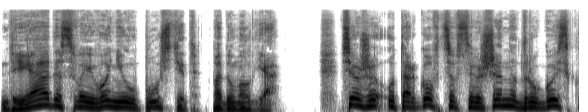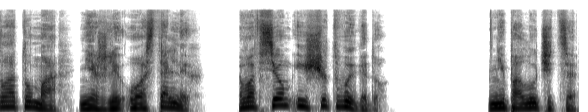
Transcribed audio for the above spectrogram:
Дриада своего не упустит, подумал я. Все же у торговцев совершенно другой склад ума, нежели у остальных. Во всем ищут выгоду. Не получится,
